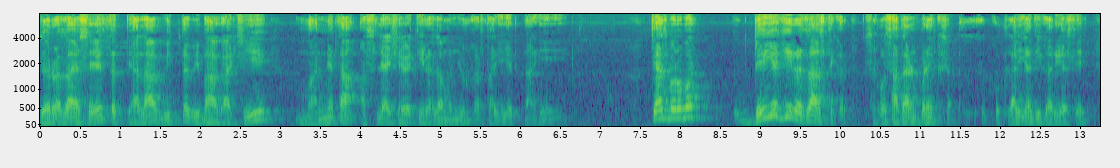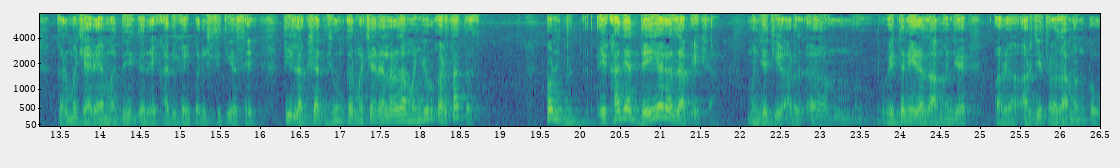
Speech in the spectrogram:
जर रजा असेल तर त्याला वित्त विभागाची मान्यता असल्याशिवाय ती रजा मंजूर करता येत नाही. त्याचबरोबर देय जी रजा असते कर सर्वसाधारणपणे श कुठलाही अधिकारी असेल कर्मचाऱ्यामध्ये जर एखादी काही परिस्थिती असेल ती लक्षात घेऊन कर्मचाऱ्याला रजा मंजूर करतातच. पण एखाद्या देय रजापेक्षा म्हणजे ती अर् वेतनी रजा म्हणजे अर अर्जित रजा म्हणतो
